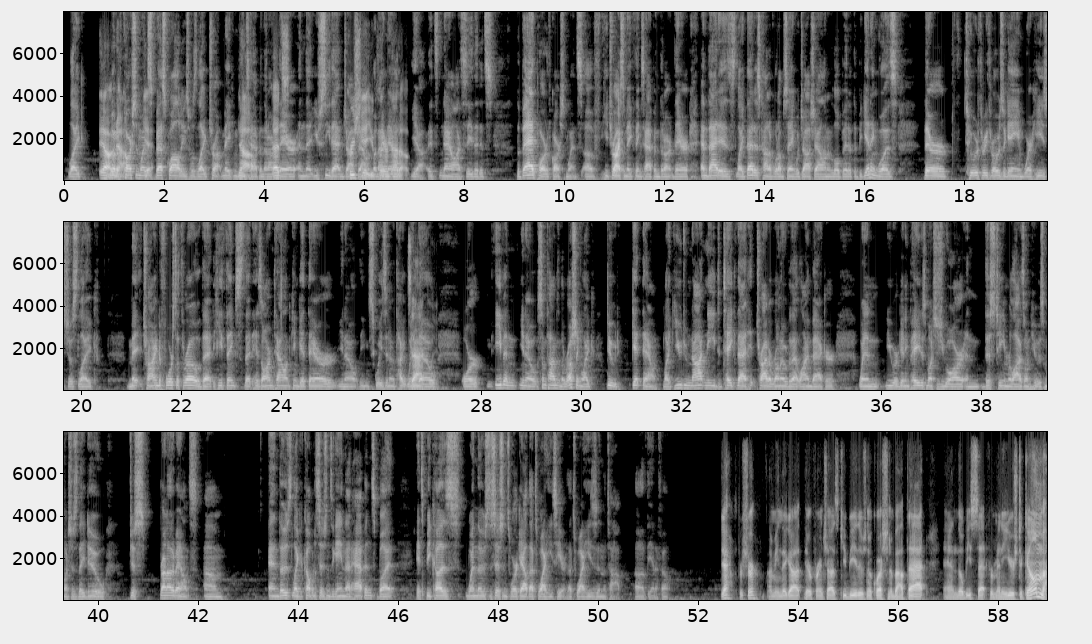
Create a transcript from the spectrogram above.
Like yeah, what no, if Carson Wentz's yeah. best qualities was like try, making things no, happen that aren't there, and that you see that in Josh appreciate Allen. You but clearing now, that up. Yeah, it's now I see that it's the bad part of Carson Wentz of he tries right. to make things happen that aren't there, and that is like that is kind of what I'm saying with Josh Allen in a little bit at the beginning was there are two or three throws a game where he's just like trying to force a throw that he thinks that his arm talent can get there, or you know he can squeeze it in a tight window, Exactly. or even you know sometimes in the rushing, like dude, get down. Like you do not need to take that hit, try to run over that linebacker when you are getting paid as much as you are, and this team relies on you as much as they do. Just run out of bounds. Um, and those like a couple decisions a game that happens, but it's because when those decisions work out, that's why he's here. That's why he's in the top of the NFL. Yeah, for sure. I mean, they got their franchise QB. There's no question about that. And they'll be set for many years to come.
